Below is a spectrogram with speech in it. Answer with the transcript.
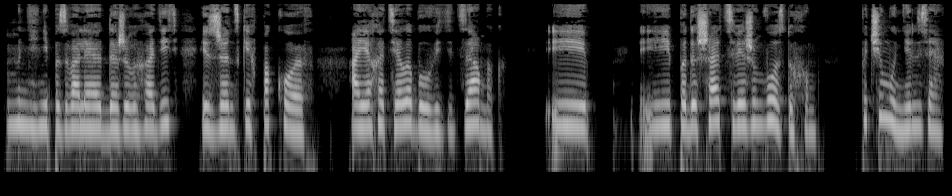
Мне не позволяют даже выходить из женских покоев, а я хотела бы увидеть замок. И... и подышать свежим воздухом. Почему нельзя?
